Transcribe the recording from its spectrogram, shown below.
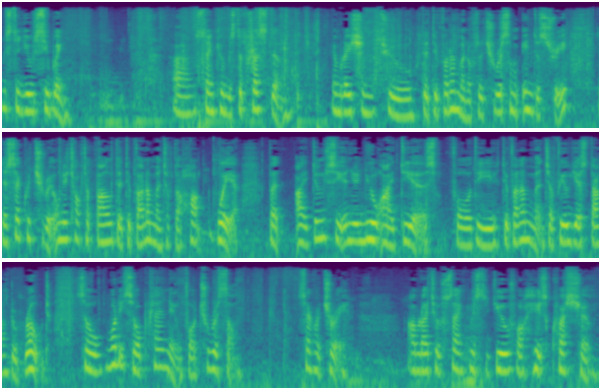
Mr. Yiu Si-wing. Uh, thank you, Mr. President. In relation to the development of the tourism industry, the secretary only talked about the development of the hardware, but I don't see any new ideas for the development a few years down the road. So what is your planning for tourism? Secretary, I would like to thank Mr. Yiu for his question.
